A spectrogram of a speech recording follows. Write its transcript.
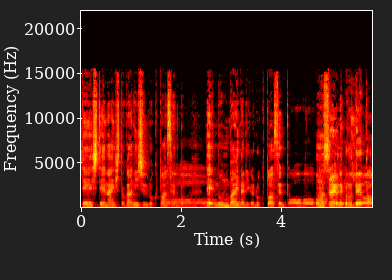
定していない人が26%おー。でノンバイナリーが6%ほうほうほう。面白いよねこのデータ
